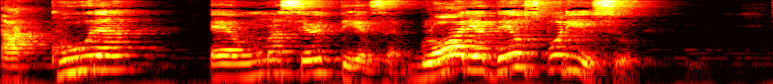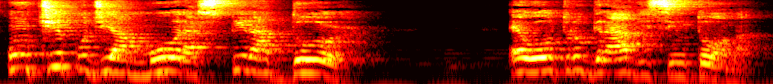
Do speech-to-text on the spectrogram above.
a cura é uma certeza. Glória a Deus por isso. Um tipo de amor aspirador é outro grave sintoma.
